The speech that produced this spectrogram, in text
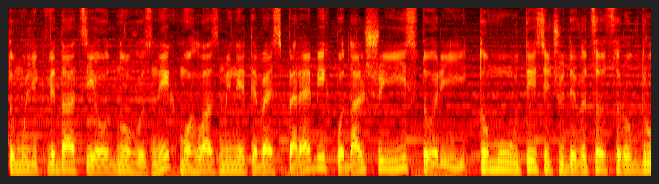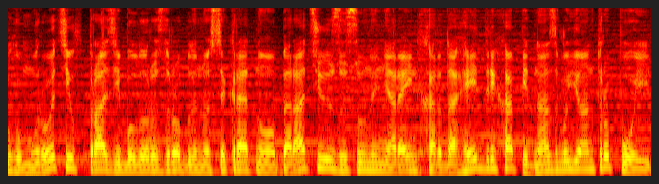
тому ліквідація одного з них могла змінити весь перебіг подальшої історії. Тому у 1942 році в Празі було розроблено секретну операцію з усунення Рейнхарда Гейдріха під назвою Антропоїд.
